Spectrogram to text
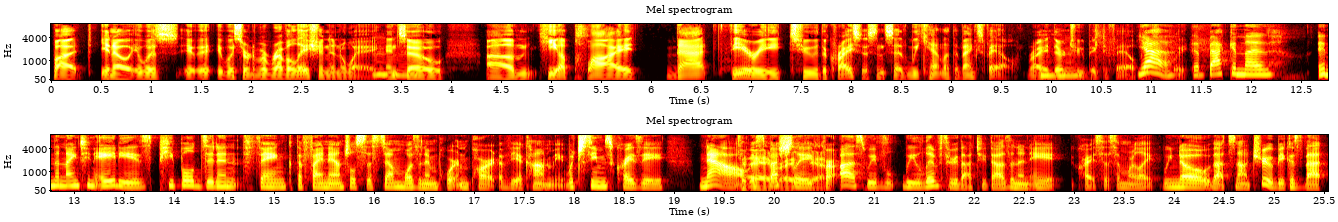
But you know, it was it, it was sort of a revelation in a way. Mm-hmm. And so um, he applied that theory to the crisis and said we can't let the banks fail. Right? They're Mhm. too big to fail. Yeah, basically. back in the in the 1980s, people didn't think the financial system was an important part of the economy, which seems crazy now, Today, right? especially Yeah. for us. We've we lived through that 2008 crisis, and we're like, we know that's not true because that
